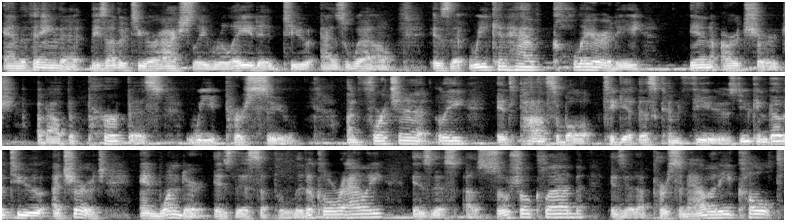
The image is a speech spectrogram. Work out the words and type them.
and the thing that these other two are actually related to as well is that we can have clarity in our church about the purpose we pursue. Unfortunately, it's possible to get this confused. You can go to a church and wonder is this a political rally? Is this a social club? Is it a personality cult?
